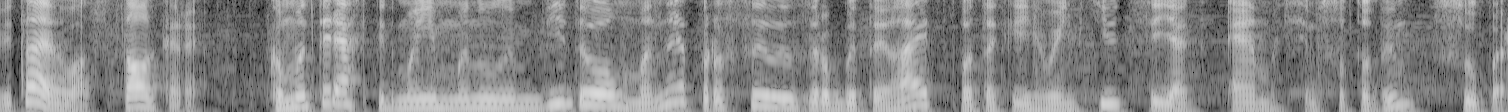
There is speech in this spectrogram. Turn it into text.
Вітаю вас, сталкери! В коментарях під моїм минулим відео мене просили зробити гайд по такій гвинтівці, як М701 Super.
